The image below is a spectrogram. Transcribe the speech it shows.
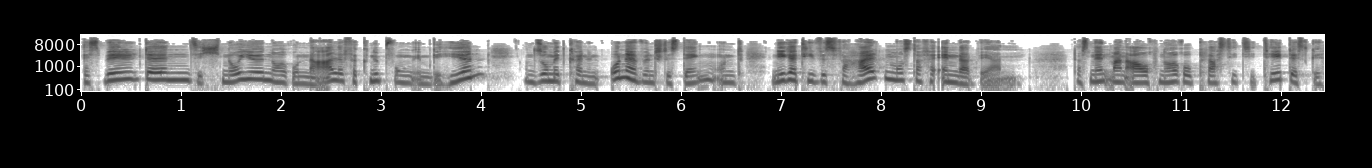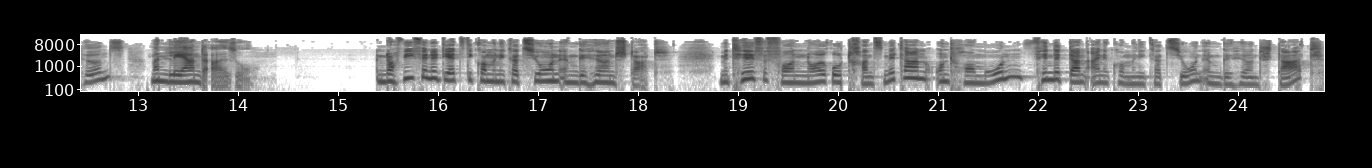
Es bilden sich neue neuronale Verknüpfungen im Gehirn und somit können unerwünschtes Denken und negatives Verhaltenmuster verändert werden. Das nennt man auch Neuroplastizität des Gehirns. Man lernt also. Doch wie findet jetzt die Kommunikation im Gehirn statt? Mit Hilfe von Neurotransmittern und Hormonen findet dann eine Kommunikation im Gehirn statt.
